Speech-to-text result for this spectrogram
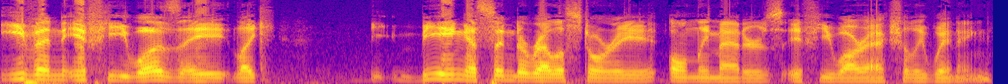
even if he was a like being a Cinderella story only matters if you are actually winning.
